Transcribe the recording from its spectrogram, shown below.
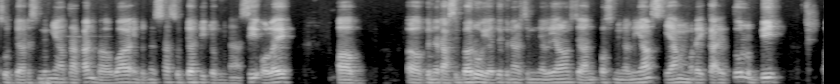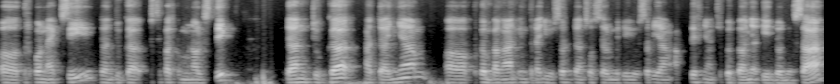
sudah resmi menyatakan bahwa Indonesia sudah didominasi oleh uh, uh, generasi baru yaitu generasi milenials dan post millennials yang mereka itu lebih uh, terkoneksi dan juga bersifat komunalistik dan juga adanya uh, perkembangan internet user dan social media user yang aktif yang cukup banyak di Indonesia.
